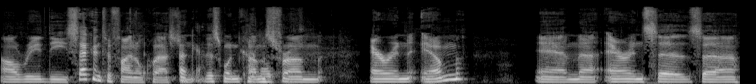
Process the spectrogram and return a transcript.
I'll read the second to final question. Okay. This one comes from Aaron M. And uh, Aaron says, uh,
